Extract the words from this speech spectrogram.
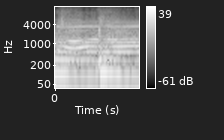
तारा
